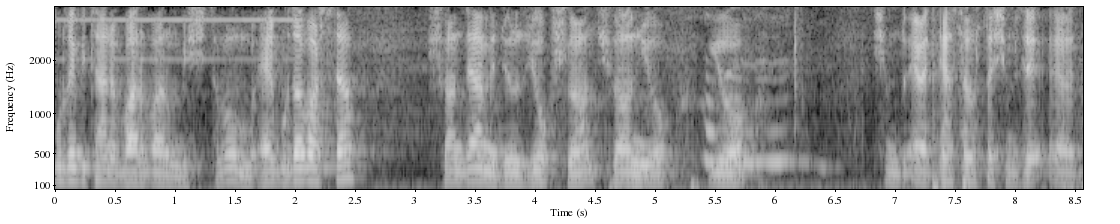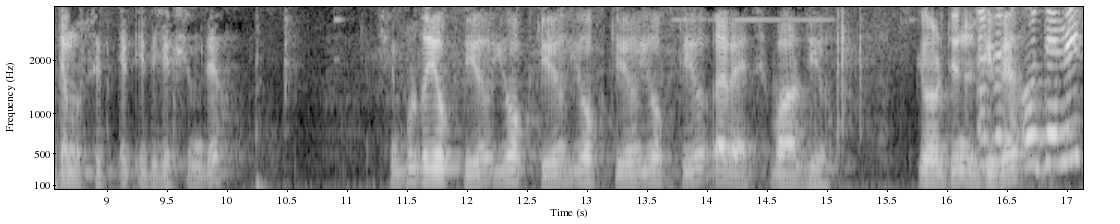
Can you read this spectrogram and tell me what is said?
burada bir tane var varmış tamam mı? Eğer burada varsa şu an devam ediyoruz. Yok şu an. Şu an yok. Yok. Şimdi evet Ensar Usta şimdi bize e, demonstre ed- edecek şimdi. Şimdi burada yok diyor. Yok diyor. Yok diyor. Yok diyor. Evet var diyor. Gördüğünüz gibi. Evet o demek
